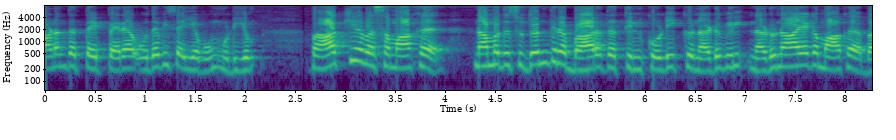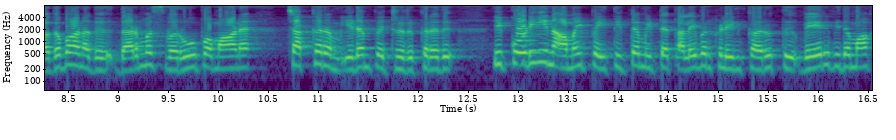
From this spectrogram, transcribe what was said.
ஆனந்தத்தை பெற உதவி செய்யவும் முடியும். பாக்கியவசமாக நமது சுதந்திர பாரதத்தின் கொடிக்கு நடுவில் நடுநாயகமாக பகவானது தர்மஸ்வரூபமான சக்கரம் இடம்பெற்றிருக்கிறது. இக்கொடியின் அமைப்பை திட்டமிட்ட தலைவர்களின் கருத்து வேறு விதமாக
